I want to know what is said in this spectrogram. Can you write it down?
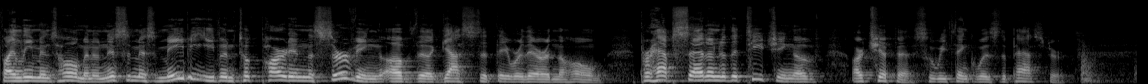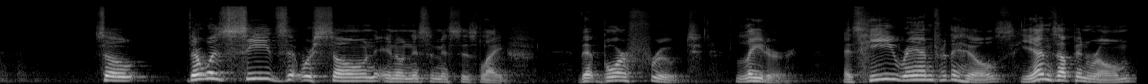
Philemon's home. And Onesimus maybe even took part in the serving of the guests that they were there in the home. Perhaps sat under the teaching of Archippus, who we think was the pastor. So there was seeds that were sown in Onesimus's life that bore fruit later as he ran for the hills, he ends up in Rome,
